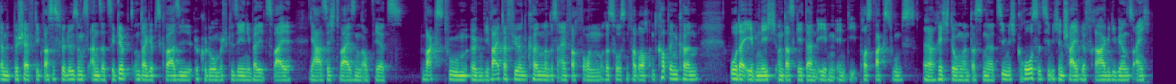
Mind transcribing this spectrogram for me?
damit beschäftigt, was es für Lösungsansätze gibt. Und da gibt's quasi ökonomisch gesehen über die zwei ja, Sichtweisen, ob wir jetzt Wachstum irgendwie weiterführen können und es einfach vom Ressourcenverbrauch entkoppeln können oder eben nicht. Und das geht dann eben in die Postwachstumsrichtung. Äh, und das ist eine ziemlich große, ziemlich entscheidende Frage, die wir uns eigentlich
